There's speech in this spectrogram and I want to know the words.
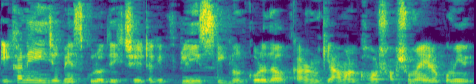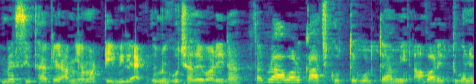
এখানে এই যে মেসগুলো দেখছ, এটাকে প্লিজ ইগনোর করে দাও। কারণ কি আমার ঘর সবসময় এরকমই মেসি থাকে, আমি আমার টেবিল একদমই গোছাতে পারি না। তারপরে আবার কাজ করতে করতে আমি আবার একটুখানি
